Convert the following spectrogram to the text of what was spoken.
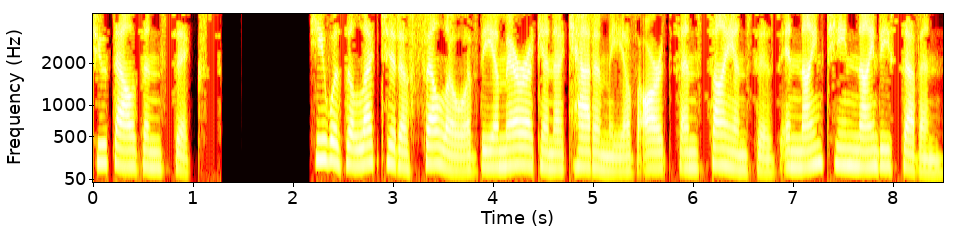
2006. He was elected a Fellow of the American Academy of Arts and Sciences in 1997.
